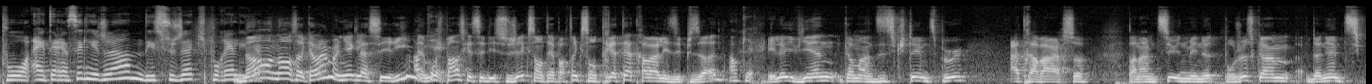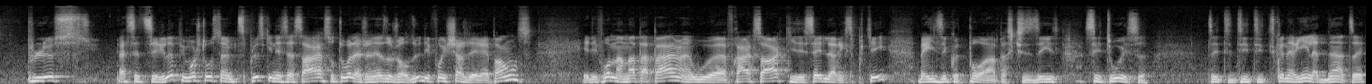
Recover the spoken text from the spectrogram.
pour intéresser les jeunes, des sujets qui pourraient les... Non, non, ça a quand même un lien avec la série, mais moi je pense que c'est des sujets qui sont importants, qui sont traités à travers les épisodes. Et là, ils viennent comme en discuter un petit peu à travers ça. Pendant un petit une minute pour juste comme donner un petit plus à cette série-là. Puis moi, je trouve que c'est un petit plus qui est nécessaire, surtout à la jeunesse d'aujourd'hui. Des fois, ils cherchent des réponses. Et des fois, maman, papa ou euh, frère, sœur qui essayent de leur expliquer, ben ils écoutent pas, hein, parce qu'ils se disent, c'est toi ça. Tu, connais rien là-dedans, tu sais.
